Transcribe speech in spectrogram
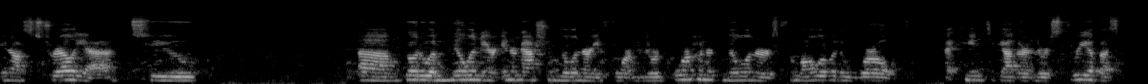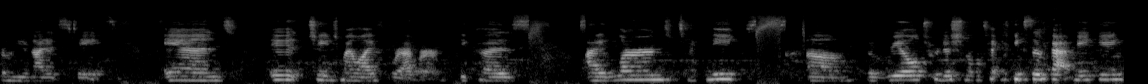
in Australia to um, go to a millionaire international millinery forum and there were 400 milliners from all over the world that came together and there was three of us from the united states. And it changed my life forever because i learned techniques um, the real traditional techniques of hat making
